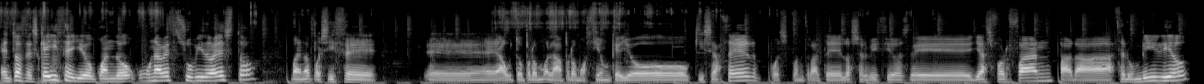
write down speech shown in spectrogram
Entonces, ¿qué hice yo? Cuando una vez subido esto, bueno, pues hice eh, la promoción que yo quise hacer, pues contraté los servicios de Just for Fun para hacer un vídeo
